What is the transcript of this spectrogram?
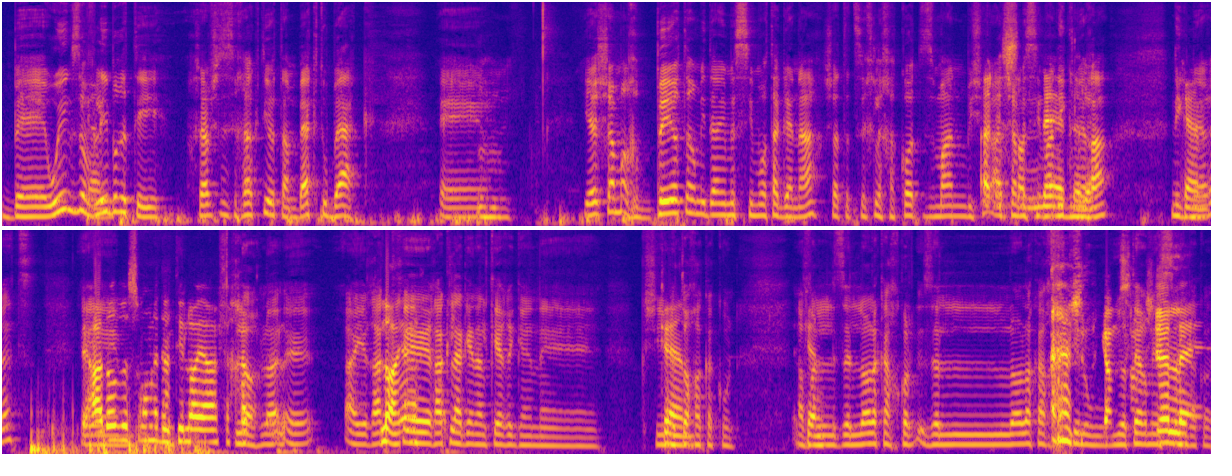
ב-Wings of כן. Liberty, עכשיו ששיחקתי אותם back to back, יש שם הרבה יותר מדי משימות הגנה, שאתה צריך לחכות זמן עד שהמשימה נגמרה. נגמרת. ב Heart of Swarm לדעתי לא היה אף אחד. לא, לא, רק, לא, היה- רק להגן על קריגן אה, כשהיא כן. בתוך הקוקון. כן. אבל זה לא לקח לא כאילו יותר סוג של, מ-20 אה, דקות.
